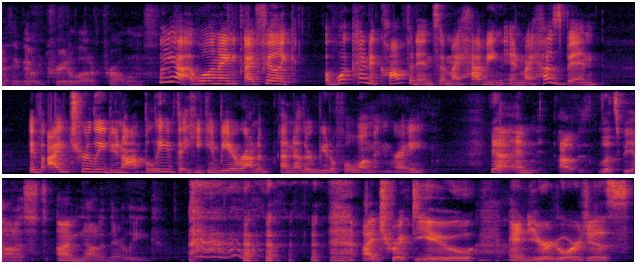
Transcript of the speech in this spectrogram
I think that would create a lot of problems. Well, yeah, well, and I, I feel like what kind of confidence am I having in my husband if I truly do not believe that he can be around a, another beautiful woman, right? Yeah, and uh, let's be honest, I'm not in their league. I tricked you, and you're gorgeous,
